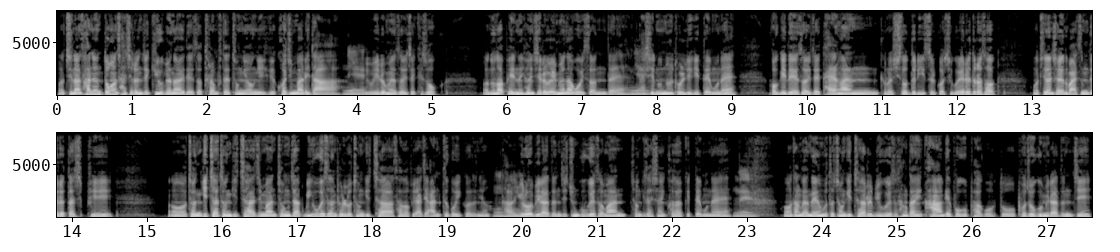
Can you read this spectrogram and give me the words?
어, 지난 4년 동안 사실은 이제 기후 변화에 대해서 트럼프 대통령이 거짓말이다 예. 이러면서 이제 계속 어, 눈앞에 있는 현실을 외면하고 있었는데 예. 다시 눈을 돌리기 때문에 거기에 대해서 이제 다양한 그런 시도들이 있을 것이고 예를 들어서 뭐 지난 시간에도 말씀드렸다시피 어 전기차 전기차 하지만 정작 미국에서는 별로 전기차 산업이 아직 안 뜨고 있거든요. 다 음흠. 유럽이라든지 중국에서만 전기차 시장이 커졌기 때문에 네. 어 당장 내년부터 전기차를 미국에서 상당히 강하게 보급하고 또 보조금이라든지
